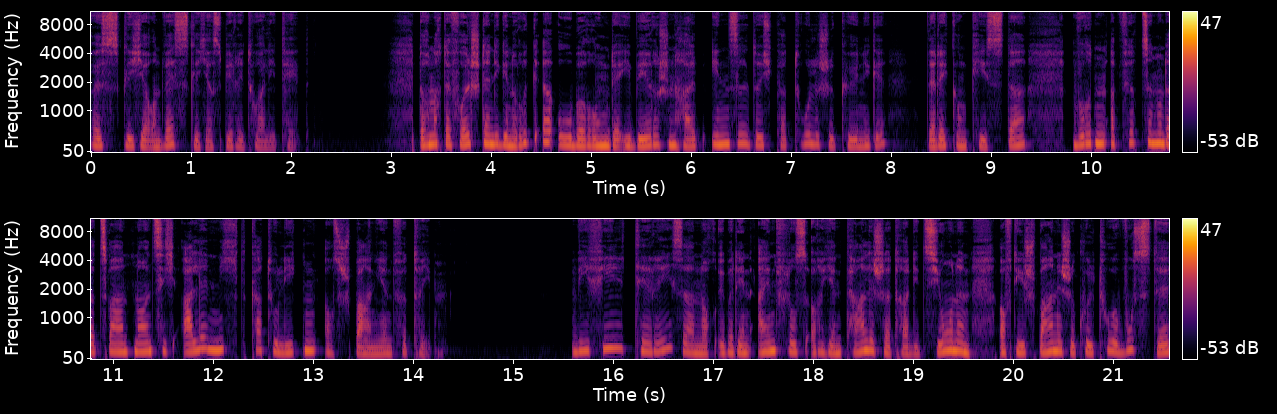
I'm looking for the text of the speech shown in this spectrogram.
östlicher und westlicher Spiritualität. Doch nach der vollständigen Rückeroberung der iberischen Halbinsel durch katholische Könige, der Reconquista, wurden ab 1492 alle Nicht-Katholiken aus Spanien vertrieben. Wie viel Teresa noch über den Einfluss orientalischer Traditionen auf die spanische Kultur wusste,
